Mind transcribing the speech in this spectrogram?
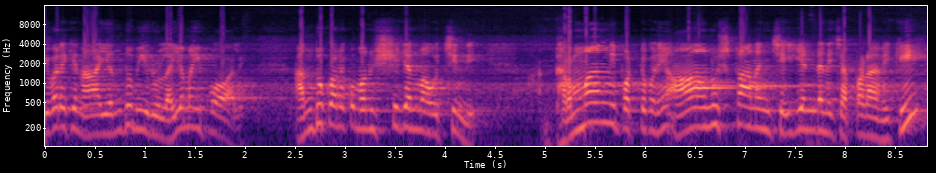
చివరికి నా యందు మీరు లయమైపోవాలి. అందుకొరకు మనుష్య జన్మ వచ్చింది. ధర్మాన్ని పట్టుకొని ఆ అనుష్ఠానం చెయ్యండి అని చెప్పడానికి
